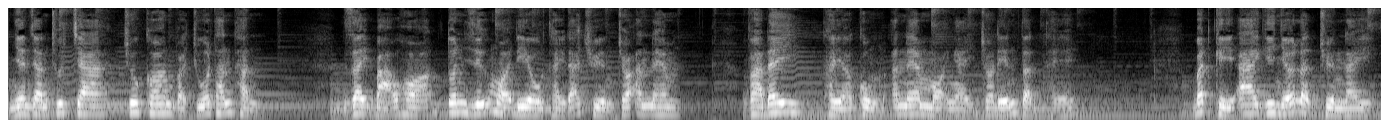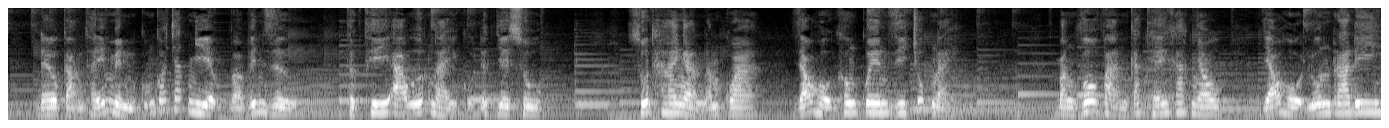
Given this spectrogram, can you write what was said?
nhân danh Chúa Cha, Chúa Con và Chúa Thánh Thần. Dạy bảo họ tuân giữ mọi điều Thầy đã truyền cho anh em. Và đây, Thầy ở cùng anh em mọi ngày cho đến tận thế. Bất kỳ ai ghi nhớ lận truyền này đều cảm thấy mình cũng có trách nhiệm và vinh dự thực thi ao ước này của Đức Giêsu. Suốt 2.000 năm qua, giáo hội không quên di chúc này. Bằng vô vàn các thế khác nhau, giáo hội luôn ra đi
